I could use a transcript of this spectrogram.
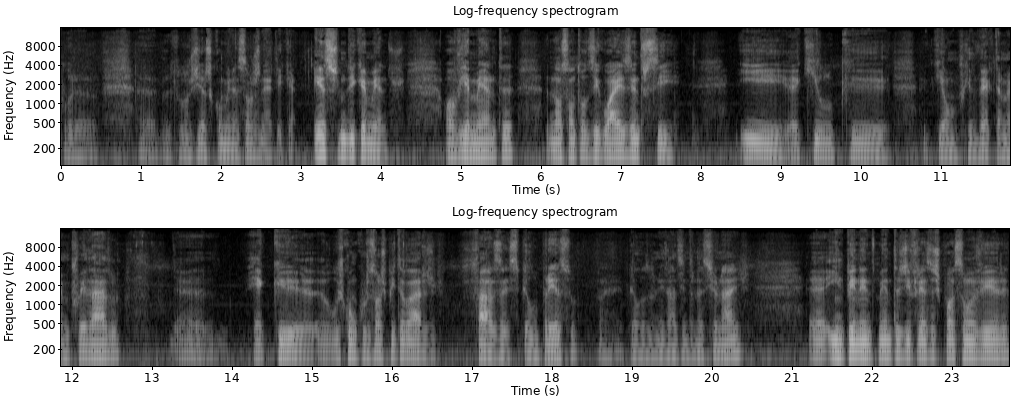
por uh, metodologias de combinação genética. Esses medicamentos, obviamente, não são todos iguais entre si. E aquilo que, que é um feedback que também me foi dado uh, é que os concursos hospitalares fazem-se pelo preço, pelas unidades internacionais, uh, independentemente das diferenças que possam haver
